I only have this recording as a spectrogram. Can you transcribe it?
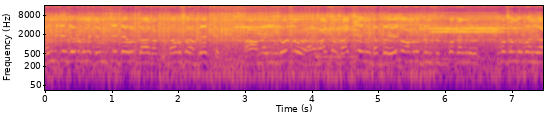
కనిపించే దేవుడు కన్నా కనిపించే దేవుడు డాక్టర్ బాబాసాహెబ్ అంబేద్కర్. ఆ రాజ్య ఈ రోజు రాజ్యాంగం డెబ్బై ఐదు అమలు దినోత్సవ శుభ సందర్భంగా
